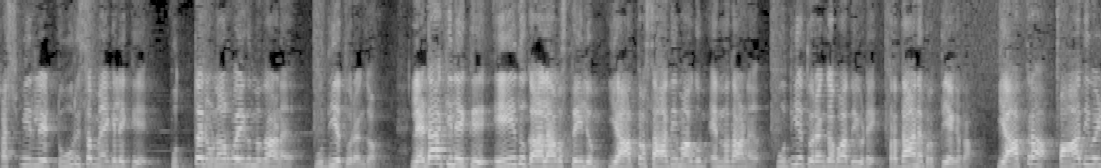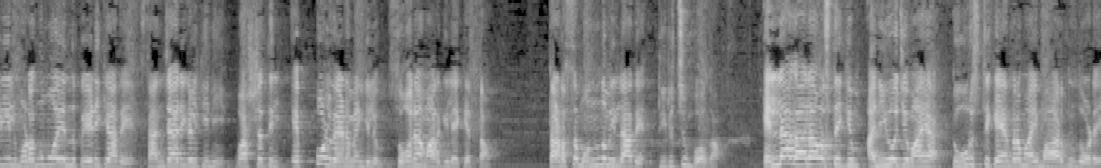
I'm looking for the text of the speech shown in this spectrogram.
കശ്മീരിലെ ടൂറിസം മേഖലയ്ക്ക് പുത്തൻ ഉണർവേകുന്നതാണ് പുതിയ തുരങ്കം. ലഡാക്കിലേക്ക് ഏതു കാലാവസ്ഥയിലും യാത്ര സാധ്യമാകും എന്നതാണ് പുതിയ തുരങ്കപാതയുടെ പ്രധാന പ്രത്യേകത. യാത്ര പാതി വഴിയിൽ മുടങ്ങുമോ എന്ന് പേടിക്കാതെ സഞ്ചാരികൾക്ക് ഇനി വർഷത്തിൽ എപ്പോൾ വേണമെങ്കിലും സോനാമാർഗിലേക്ക് എത്താം. തടസ്സമൊന്നുമില്ലാതെ തിരിച്ചും പോകാം. എല്ലാ കാലാവസ്ഥയ്ക്കും അനുയോജ്യമായ ടൂറിസ്റ്റ് കേന്ദ്രമായി മാറുന്നതോടെ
